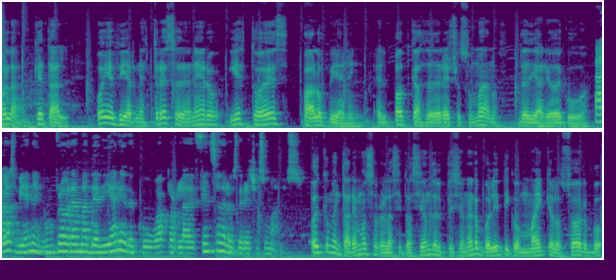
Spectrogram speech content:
Hola, ¿qué tal? Hoy es viernes 13 de enero y esto es Palos Vienen, el podcast de derechos humanos de Diario de Cuba. Palos Vienen, un programa de Diario de Cuba por la defensa de los derechos humanos. Hoy comentaremos sobre la situación del prisionero político Michael Osorbo,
